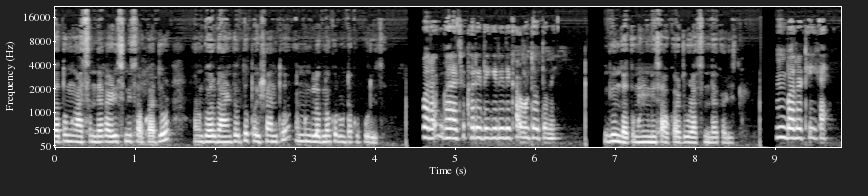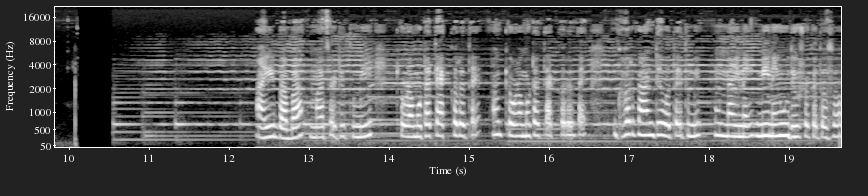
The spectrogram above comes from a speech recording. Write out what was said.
जातो मग आज संध्याकाळीच मी सावकार जोड घर गहाण ठेवतो पैसे आणतो आणि मग लग्न करून टाकू पोरीचं. घराची खरेदी गिरेदी काढून ठेवतो मी. घेऊन जातो मग मी सावकार संध्याकाळीच हं, बरं ठीक आहे. आई बाबा माझ्यासाठी तुम्ही केवढा मोठा त्याग करत आहे हं, केवढा मोठा त्याग करत आहे. घर गहाण ठेवत आहे तुम्ही. हं, नाही नाही मी नाही होऊ देऊ शकत असं.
